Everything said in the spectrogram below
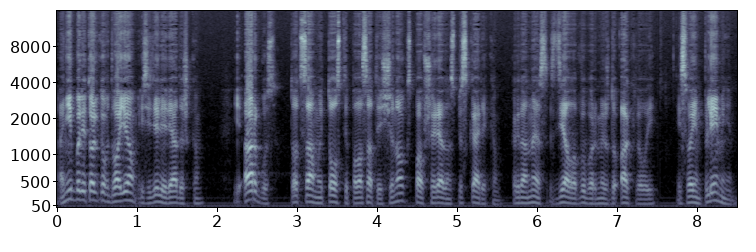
Они были только вдвоем и сидели рядышком. И Аргус, тот самый толстый полосатый щенок, спавший рядом с Пескариком, когда Несс сделала выбор между Аквилой и своим племенем,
